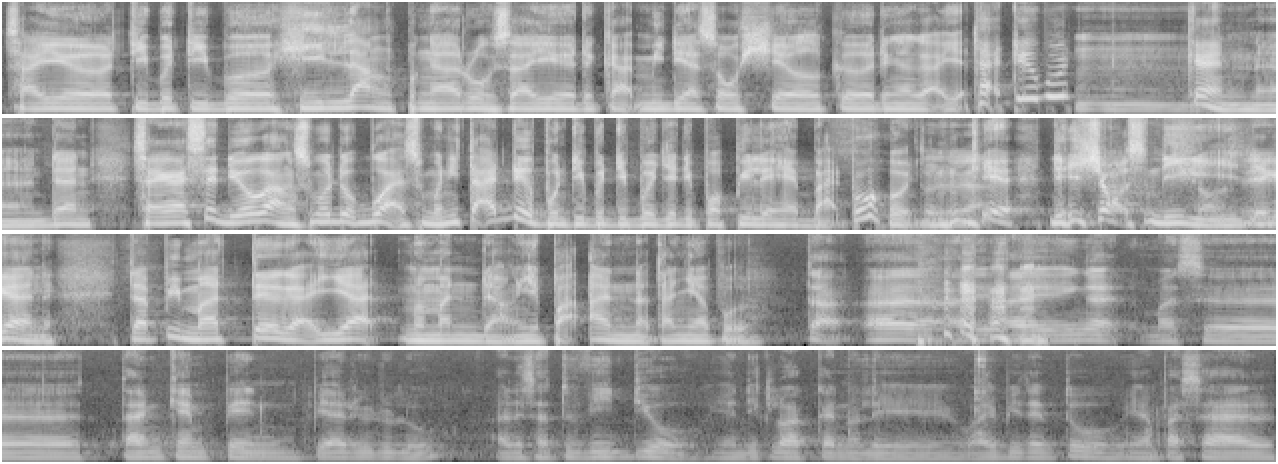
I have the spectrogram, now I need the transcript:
saya tiba-tiba hilang pengaruh saya dekat media sosial ke dengan rakyat. Tak ada pun. Hmm. kan? Uh, dan saya rasa dia orang semua duk buat semua ni tak ada pun tiba-tiba jadi popular hebat pun. Betul dia dia shock sendiri je kan? tapi mata rakyat memandang. Ya Pak An nak tanya apa? Tak uh, I, I ingat masa time campaign PRU dulu ada satu video yang dikeluarkan oleh YB time tu yang pasal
